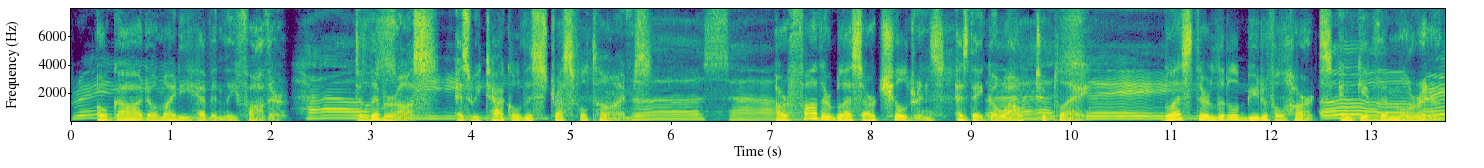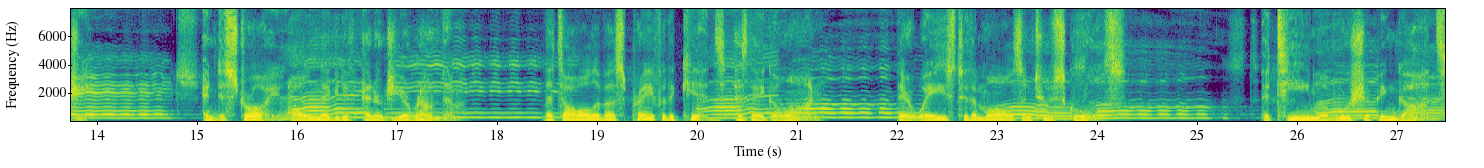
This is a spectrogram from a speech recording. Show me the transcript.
O God, Almighty Heavenly Father, deliver us as we tackle this stressful times. Our Father, bless our children's as they go out to play. Bless their little beautiful hearts and give them more energy. And destroy all negative energy around them. Let's all of us pray for the kids as they go on their ways to the malls and to schools. The team of worshiping God's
